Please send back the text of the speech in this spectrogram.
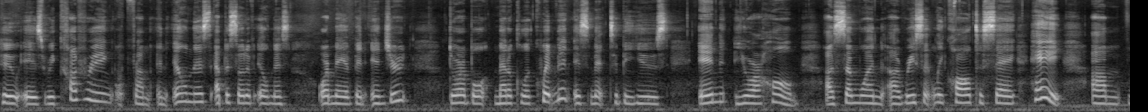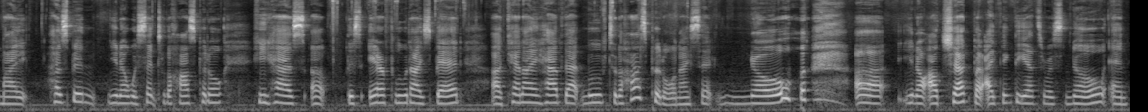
who is recovering from an illness, episode of illness, or may have been injured. Durable medical equipment is meant to be used in your home. Uh, someone uh, recently called to say, Hey, um, my husband, you know, was sent to the hospital. He has uh, this air fluidized bed. uh, can I have that moved to the hospital? And I said, no. Uh, you know, I'll check, but I think the answer was no. And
